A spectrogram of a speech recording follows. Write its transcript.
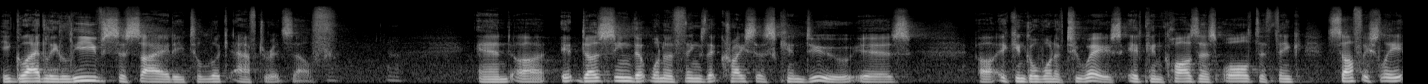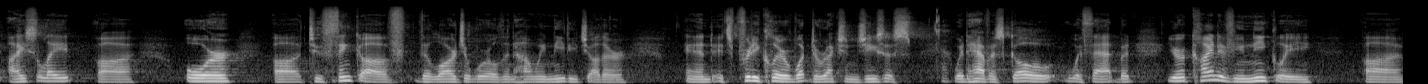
he gladly leaves society to look after itself. And uh, it does seem that one of the things that crisis can do is uh, it can go one of two ways. It can cause us all to think selfishly, isolate, uh, or uh, to think of the larger world and how we need each other. And it's pretty clear what direction Jesus would have us go with that. But you're kind of uniquely uh,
